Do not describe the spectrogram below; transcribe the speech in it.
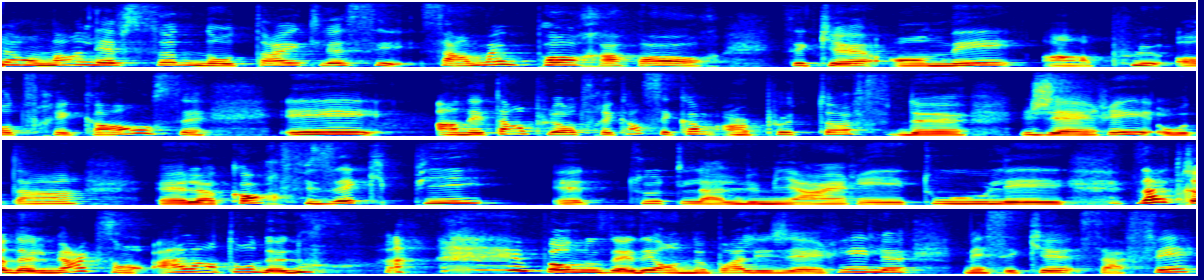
Là, on enlève ça de nos têtes, là, ça n'a même pas rapport. C'est qu'on est en plus haute fréquence et en étant en plus haute fréquence, c'est comme un peu tough de gérer autant euh, le corps physique puis euh, toute la lumière et tous les êtres de lumière qui sont alentour de nous pour nous aider. On n'a pas à les gérer, là, mais c'est que ça fait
